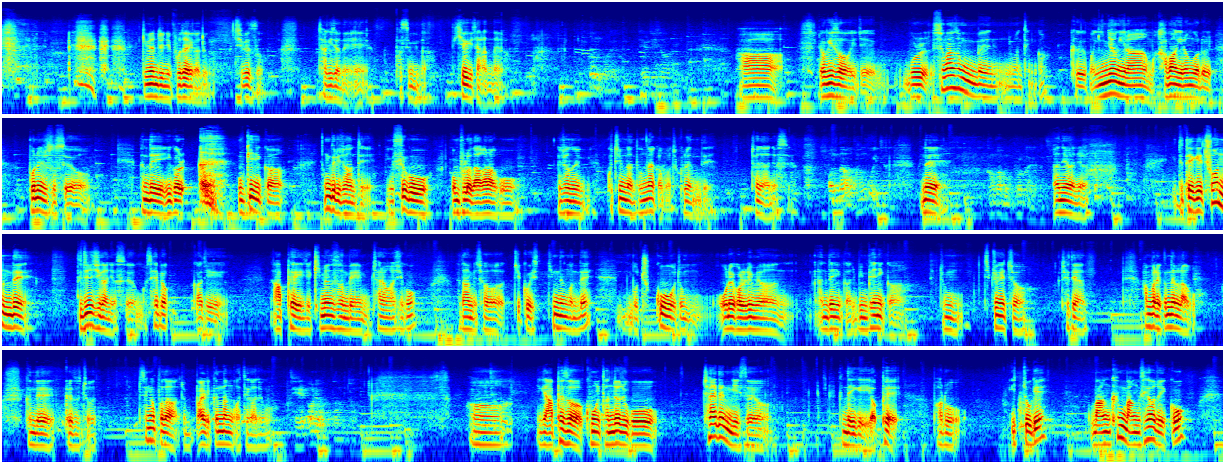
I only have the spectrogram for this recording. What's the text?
김현준이 보자 해가지고 집에서 자기 전에 예, 봤습니다 기억이 잘 안 나요 그건 뭐예요? LG전 아 여기서 이제 뭘 승환 선배님한테인가 그 막 인형이랑 막 가방 이런 거를 보내줬었어요. 근데 이걸 웃기니까 형들이 저한테 이거 쓰고 원플러 나가라고 저는 코치님들한테 혼날까 봐 좀 그랬는데 전혀 아니었어요. 언나무 광고 있잖아요 네 아니요 아니요. 이때 되게 추웠는데 늦은 시간이었어요. 뭐 새벽까지 앞에 이제 김현수 선배님 촬영하시고 그 다음에 저 찍고 있- 찍는 건데 뭐 춥고 좀 오래 걸리면 안 되니까 좀 민폐니까 좀 집중했죠. 최대한 한 번에 끝내려고. 근데 그래도 저 생각보다 좀 빨리 끝난 것 같아가지고 제일 어려웠던 좀어 이게 앞에서 공을 던져주고 쳐야 되는 게 있어요. 근데 이게 옆에 바로 이쪽에 망 큰 망 세워져 있고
